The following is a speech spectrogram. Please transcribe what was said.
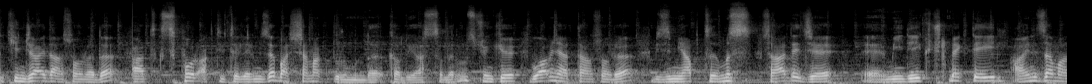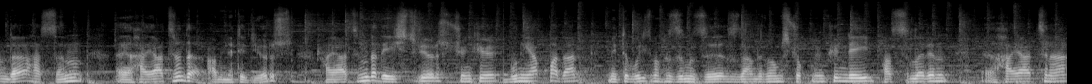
İkinci aydan sonra da artık spor aktivitelerimize başlamak durumunda kalıyor hastalarımız. Çünkü bu ameliyattan sonra bizim yaptığımız sadece e, mideyi küçültmek değil, aynı zamanda hastanın hayatını da ameliyat ediyoruz. Hayatını da değiştiriyoruz. Çünkü bunu yapmadan metabolizma hızımızı hızlandırmamız çok mümkün değil. Hastaların e, hayatına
